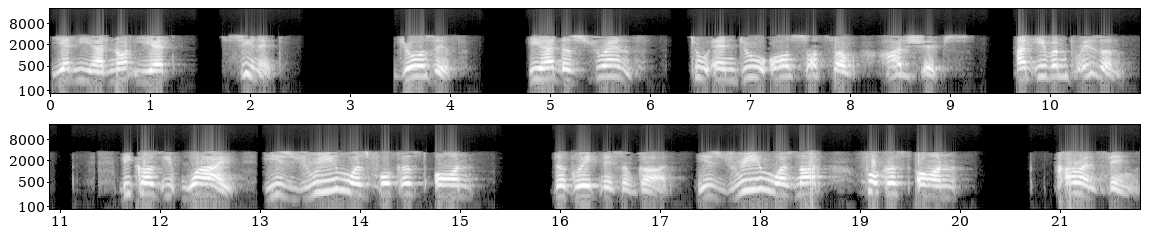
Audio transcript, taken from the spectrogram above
yet he had not yet seen it. Joseph, he had the strength to endure all sorts of hardships and even prison. Because why? His dream was focused on the greatness of God. His dream was not focused on current things,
